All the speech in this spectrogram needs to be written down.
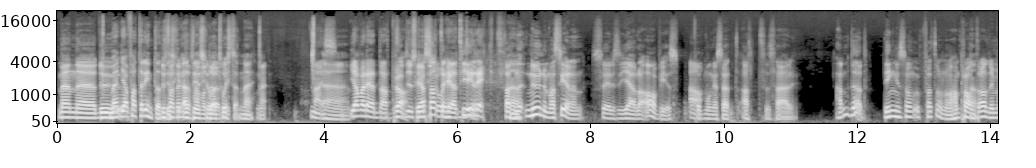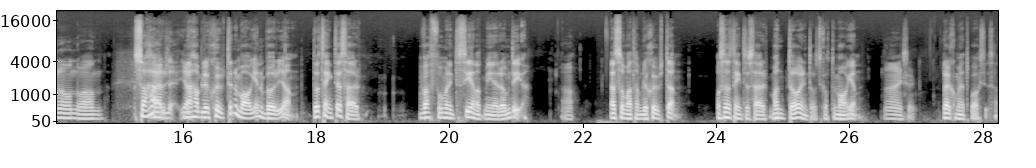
Men eh, du... Men jag fattade inte att du det, fattade inte att det skulle var vara död, twisten. liksom. Nej. Nice. Eh, jag var rädd att bra, du skulle jag satt förstå där hela det tiden. direkt. För att Ja. n- nu när man ser den så är det så jävla obvious Ja. på många sätt att så här, han är död. Det är ingen som uppfattar honom. Han pratar aldrig med någon och han... Så här, Men, ja. när han blev skjuten i magen i början, då tänkte jag så här, varför får man inte se något mer om det? Ja. Alltså om att han blev skjuten. Och sen tänkte jag så här, man dör inte av ett skott i magen. Nej, exakt. Där kommer jag tillbaka till sen.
